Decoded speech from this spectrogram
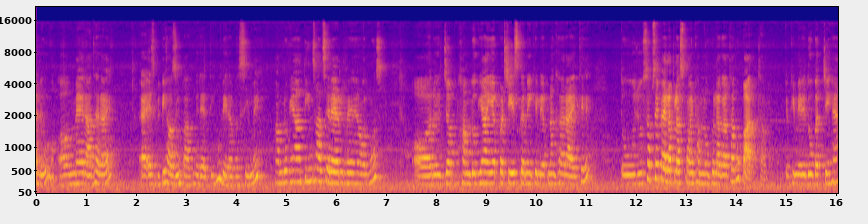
हेलो मैं Radha Rai S B P housing park में रहती हूँ, डेरा बस्सी में। हम लोग यहाँ तीन साल से रह रहे हैं ऑलमोस्ट और जब हम लोग यहाँ ये परचेज़ करने के लिए अपना घर आए थे तो जो सबसे पहला प्लस पॉइंट हम लोग को लगा था वो पार्क था। क्योंकि मेरे दो बच्चे हैं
